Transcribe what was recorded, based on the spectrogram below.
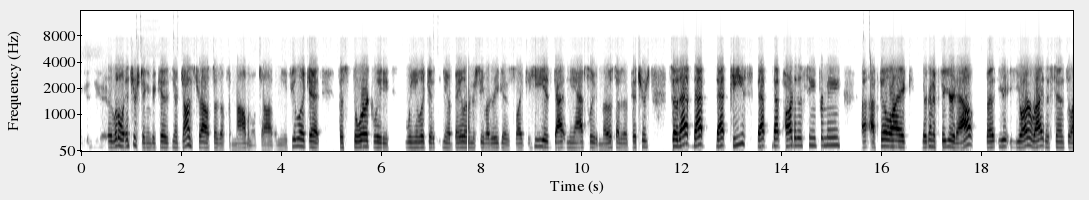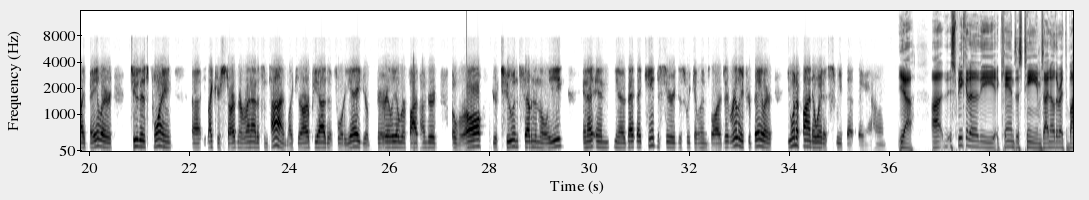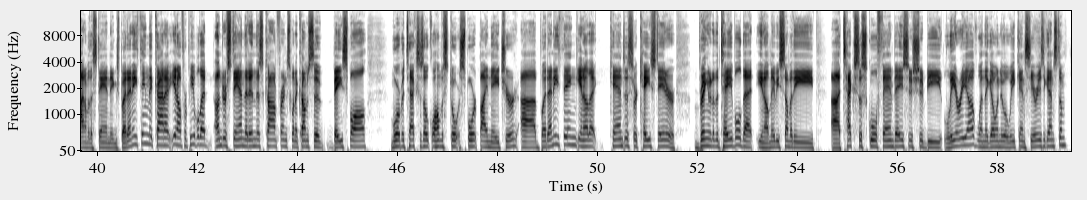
are a little interesting because you know Jon Strauss does a phenomenal job. I mean, if you look at historically when you look at you know Baylor under Steve Rodriguez, like he has gotten the absolute most out of their pitchers. So that that that piece, that that part of this team for me, uh, I feel like they're going to figure it out. But you you are right in the sense that like Baylor to this point, uh, like you're starting to run out of some time. Like your RPI's at 48, you're barely over 500 overall. You're two and seven in the league, and and you know that that Kansas series this weekend looms large. It really, if you're Baylor, you want to find a way to sweep that thing at home. Yeah. Uh, speaking of the Kansas teams, I know they're at the bottom of the standings, but anything that kind of, you know, for people that understand that in this conference, when it comes to baseball, more of a Texas Oklahoma sport by nature. Uh, but anything you know that Kansas or K State are bringing to the table that you know maybe some of the uh, Texas school fan bases should be leery of when they go into a weekend series against them.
